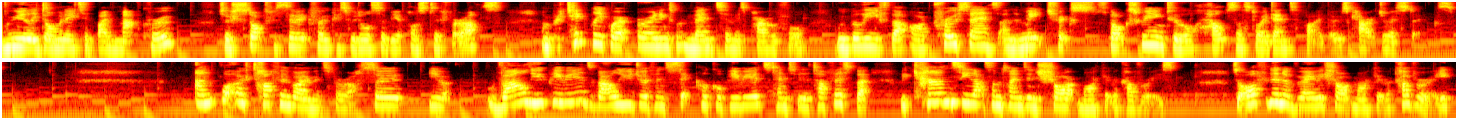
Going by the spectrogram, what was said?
really dominated by macro. So, stock specific focus would also be a positive for us, and particularly where earnings momentum is powerful. We believe that our process and the matrix stock screening tool helps us to identify those characteristics. And what are tough environments for us? So, value periods, value driven cyclical periods tend to be the toughest, but we can see that sometimes in sharp market recoveries. So often in a very sharp market recovery,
